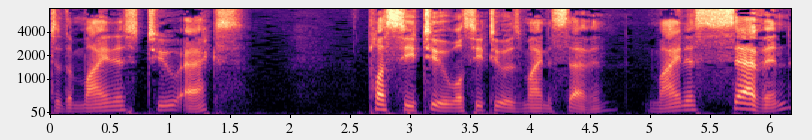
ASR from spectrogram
to the minus 2x plus C2. Well, C2 is minus 7. Minus 7e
